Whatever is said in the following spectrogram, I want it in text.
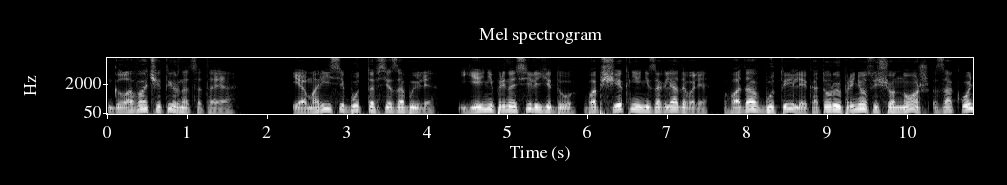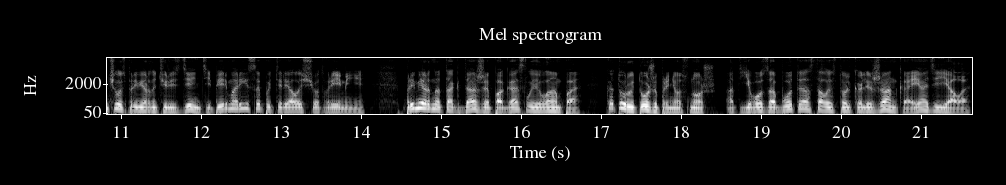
Глава 14. И о Марисе будто все забыли. Ей не приносили еду, вообще к ней не заглядывали. Вода в бутыле, которую принес еще нож, закончилась примерно через день, теперь Мариса потеряла счет времени. Примерно тогда же погасла и лампа, которую тоже принес нож. От его заботы осталась только лежанка и одеяло,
